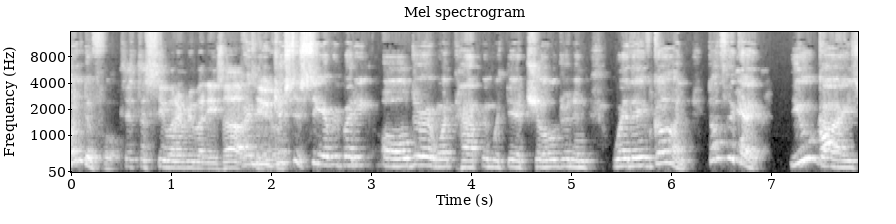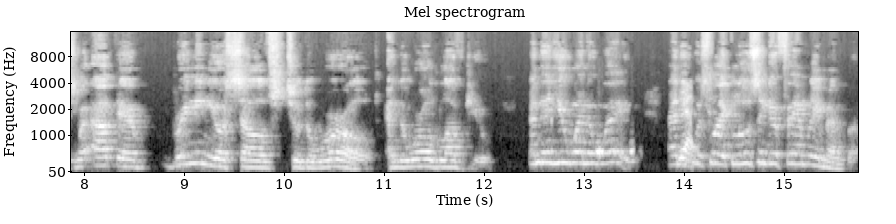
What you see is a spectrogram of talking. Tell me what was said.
wonderful. Just to see what everybody's up I to. mean, just to see everybody older and what happened with their children and where they've gone. Don't forget, you guys were out there bringing yourselves to the world, and the world loved you. And then you went away, and Yeah. it was like losing a family member.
